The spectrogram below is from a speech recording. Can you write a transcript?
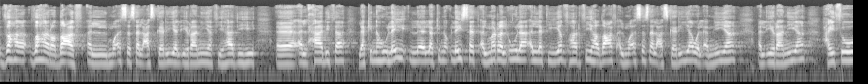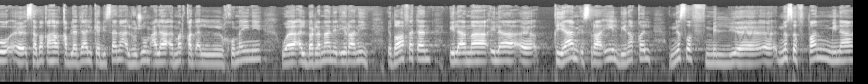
ظهر ظهر ضعف المؤسسة العسكرية الإيرانية في هذه الحادثة لكنه لي لكنه ليست المرة الأولى التي يظهر فيها ضعف المؤسسة العسكرية والأمنية الإيرانية حيث سبقها قبل ذلك بسنة الهجوم على مرقد الخميني والبرلمان الإيراني إضافة إلى ما إلى قيام إسرائيل بنقل نصف نصف طن من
